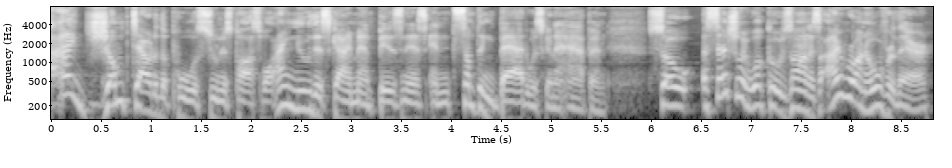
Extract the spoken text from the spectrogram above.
I jumped out of the pool as soon as possible. I knew this guy meant business and something bad was going to happen. So essentially, what goes on is I run over there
